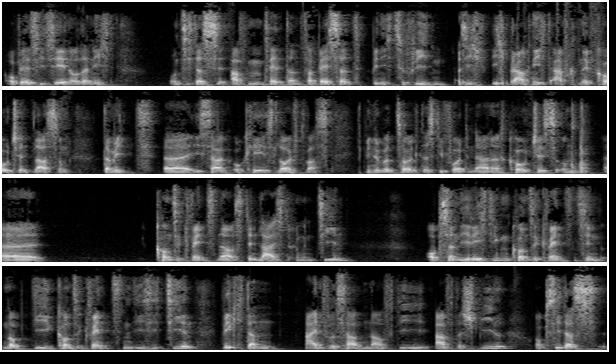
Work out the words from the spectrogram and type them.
ob wir sie sehen oder nicht, und sich das auf dem Feld dann verbessert, bin ich zufrieden. Also ich, ich brauche nicht einfach eine Coach-Entlassung, damit äh, ich sage, okay, es läuft was. Ich bin überzeugt, dass die 49ers Coaches und äh, Konsequenzen aus den Leistungen ziehen. Ob es dann die richtigen Konsequenzen sind und ob die Konsequenzen, die sie ziehen, wirklich dann Einfluss haben auf die auf das Spiel, ob sie das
